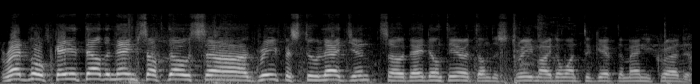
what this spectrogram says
Red Wolf, can you tell the names of those uh, grievous to Legend so they don't hear it on the stream? I don't want to give them any credit.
